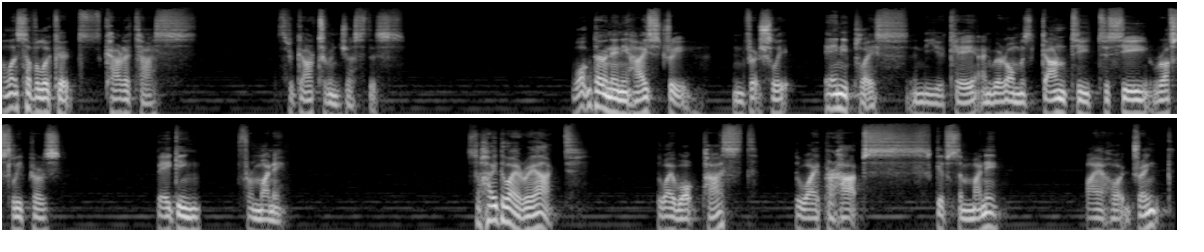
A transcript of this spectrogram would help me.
Now let's have a look at Caritas with regard to injustice. Walk down any high street in virtually any place in the UK, and we're almost guaranteed to see rough sleepers begging for money. So, how do I react? Do I walk past? Do I perhaps give some money? Buy a hot drink?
